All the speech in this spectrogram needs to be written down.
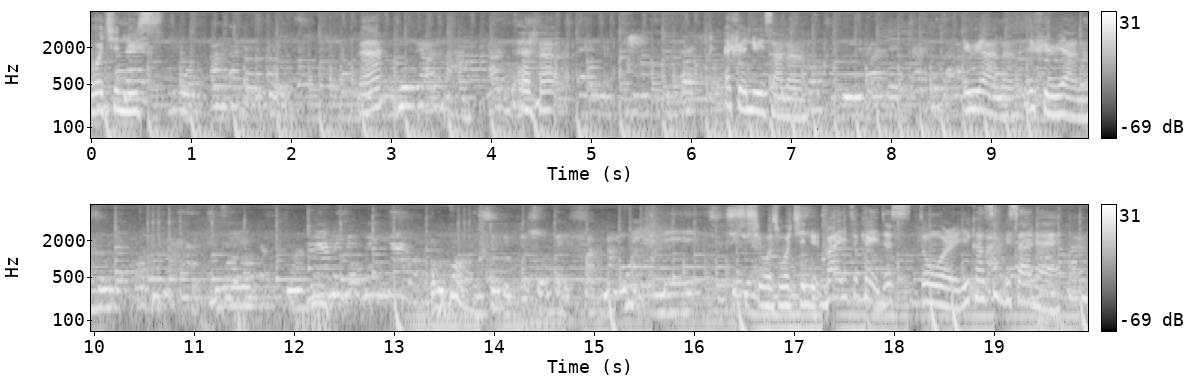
Watching news. the bridge. Huh? Uh-huh. Uganda and Uh-huh. If you're news, Anna. If you're Anna. If you're Anna. She, she was watching it. But it's okay. Just don't worry. You can sit beside her. Time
